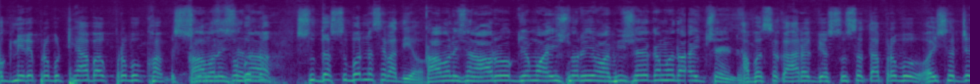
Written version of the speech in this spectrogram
ଅଗ୍ନିରେ ପ୍ରଭୁ ଠିଆ ହେବା ପ୍ରଭୁ ଖ- ସୁ- కావలసిన- ସୁବର୍ଣ୍ଣ ଶୁଦ୍ଧ ସୁବର୍ଣ୍ଣ ସେବା ଦିଅ కావలసిన ఆరోగ్యము ఐశ్వర్యం అభిషేకము దాయిచ్చేయండి ଆବଶ୍ୟକ ଆରୋଗ୍ୟ ସୁସ୍ଥତା ପ୍ରଭୁ ଐଶ୍ୱର୍ଯ୍ୟ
